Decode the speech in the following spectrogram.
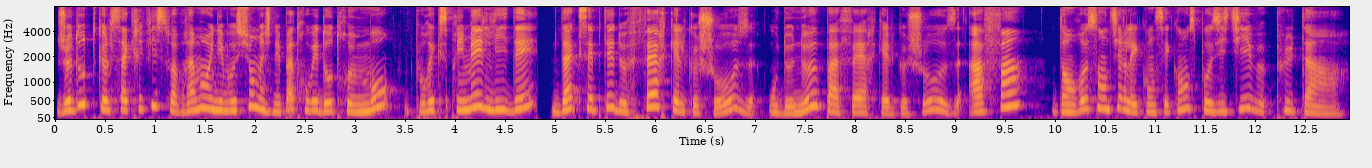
Je doute que le sacrifice soit vraiment une émotion, mais je n'ai pas trouvé d'autres mots pour exprimer l'idée d'accepter de faire quelque chose ou de ne pas faire quelque chose afin d'en ressentir les conséquences positives plus tard.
